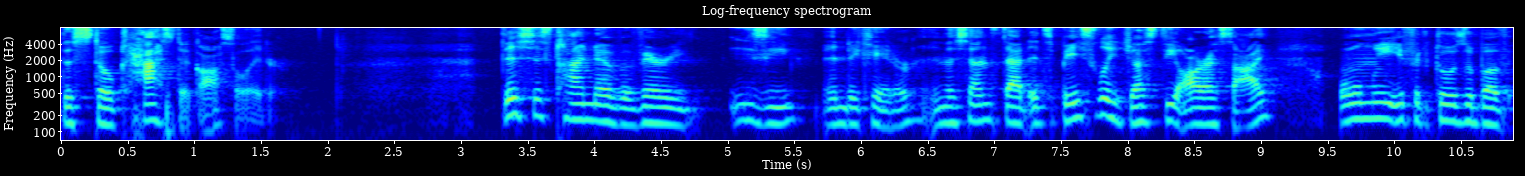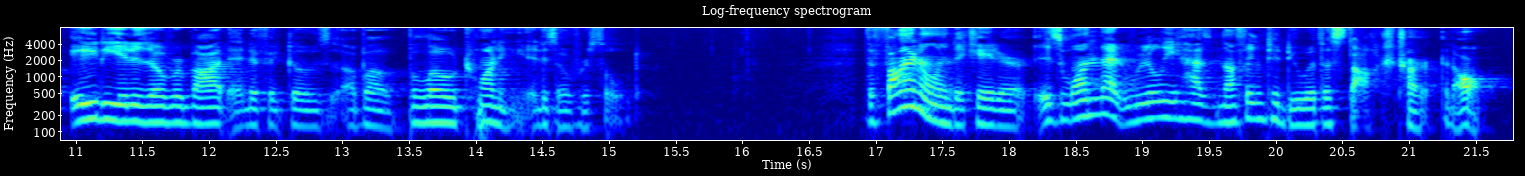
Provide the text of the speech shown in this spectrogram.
the stochastic oscillator. This is kind of a very easy indicator in the sense that it's basically just the RSI. Only if it goes above 80, it is overbought, and if it goes above below 20, it is oversold. The final indicator is one that really has nothing to do with the stocks chart at all,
